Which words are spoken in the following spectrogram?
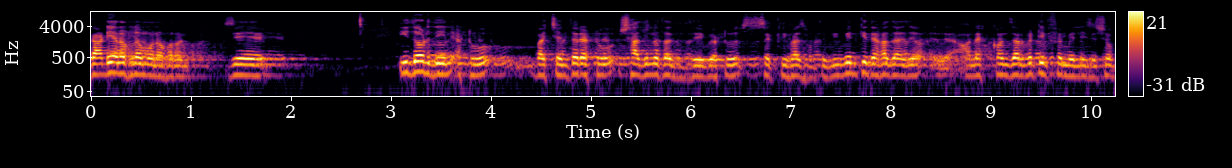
গার্ডিয়ান হলে মনে করেন যে ঈদর দিন একটু বাচ্চাদের একটু স্বাধীনতা দিতে হবে, একটু স্যাক্রিফাইস করতে হবে। ইভেন কি দেখা যায় যে, অনেক কনজারভেটিভ ফ্যামিলি যেসব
